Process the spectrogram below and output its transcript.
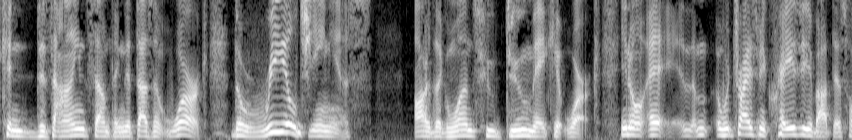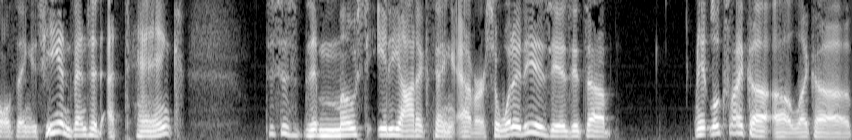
can design something that doesn't work. The real genius are the ones who do make it work. You know, eh, what drives me crazy about this whole thing is he invented a tank. This is the most idiotic thing ever. So what it is is it's a, it looks like a, a like a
